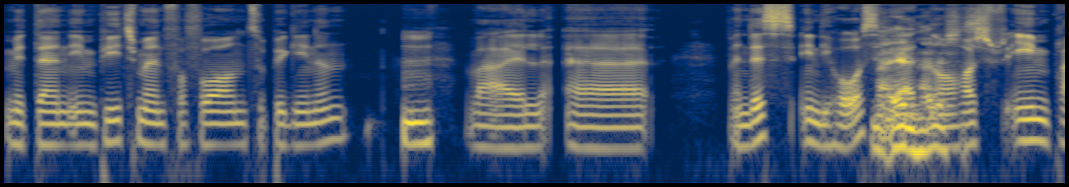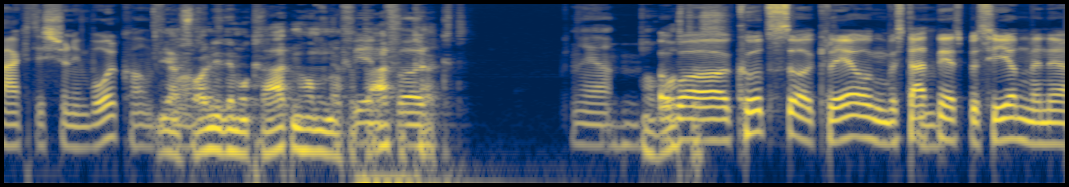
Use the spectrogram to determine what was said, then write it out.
mit den Impeachment-Verfahren zu beginnen, Hm. weil äh, wenn das in die Hose Nein, geht, dann hast du ihn praktisch schon im Wahlkampf Ja, vor allem die Demokraten haben noch total Fall. verkackt. Ja. Mhm. Aber kurz zur Erklärung, was darf Hm. denn jetzt passieren, wenn er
